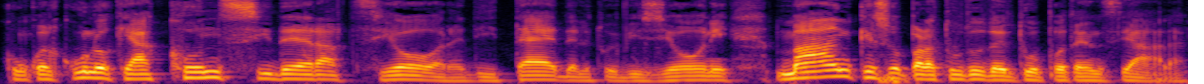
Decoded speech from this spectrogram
con qualcuno che ha considerazione di te, delle tue visioni, ma anche e soprattutto del tuo potenziale.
